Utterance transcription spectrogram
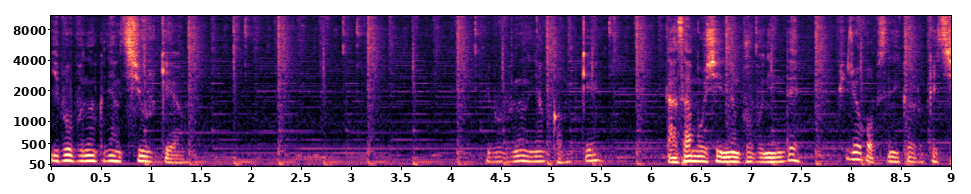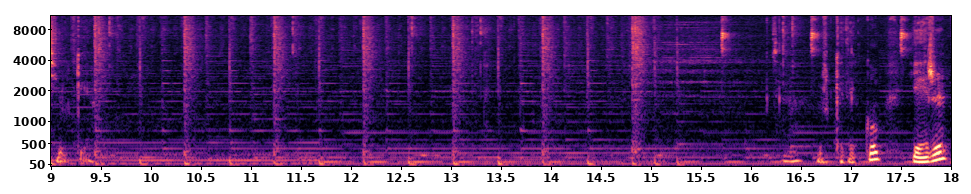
이 부분은 그냥 지울게요. 이 부분은 그냥 검게 나사못이 있는 부분인데 필요가 없으니까 이렇게 지울게요. 자, 이렇게 됐고 얘를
